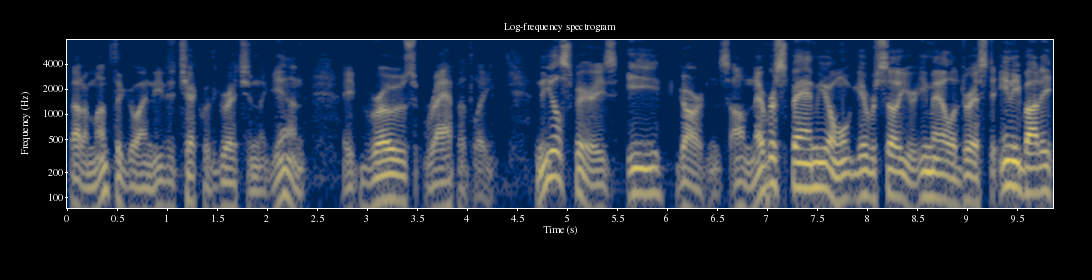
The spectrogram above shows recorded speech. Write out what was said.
about a month ago. I need to check with Gretchen again. It grows rapidly. Neil Sperry's E Gardens. I'll never spam you. I won't give or sell your email address to anybody,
